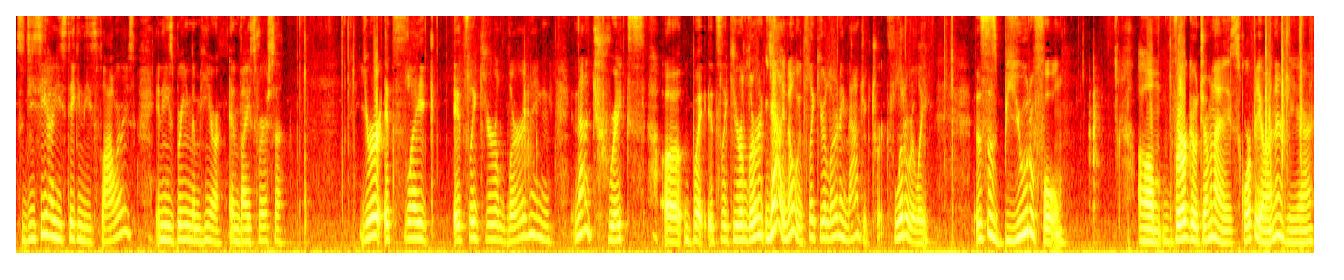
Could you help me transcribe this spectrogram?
So do you see how he's taking these flowers and he's bringing them here and vice versa? You're, it's like, it's like you're learning, not tricks, uh, but it's like you're learning, yeah, I know, it's like you're learning magic tricks, literally. This is beautiful. Um, Virgo, Gemini, Scorpio energy here.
